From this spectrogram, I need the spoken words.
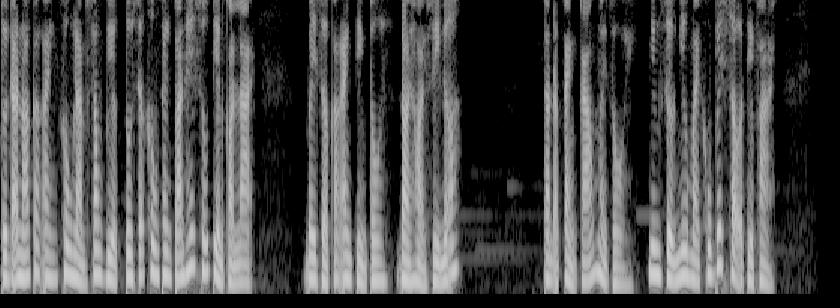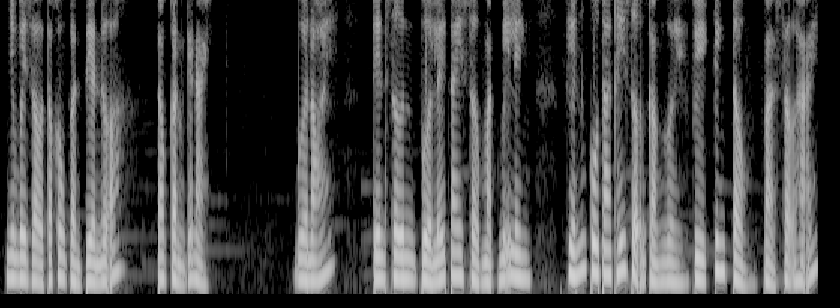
Tôi đã nói các anh không làm xong việc tôi sẽ không thanh toán hết số tiền còn lại. Bây giờ các anh tìm tôi, đòi hỏi gì nữa? Tao đã cảnh cáo mày rồi, nhưng dường như mày không biết sợ thì phải. Nhưng bây giờ tao không cần tiền nữa, tao cần cái này. Vừa nói, tên Sơn vừa lấy tay sờ mặt Mỹ Linh, khiến cô ta thấy rợn cả người vì kinh tởm và sợ hãi.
